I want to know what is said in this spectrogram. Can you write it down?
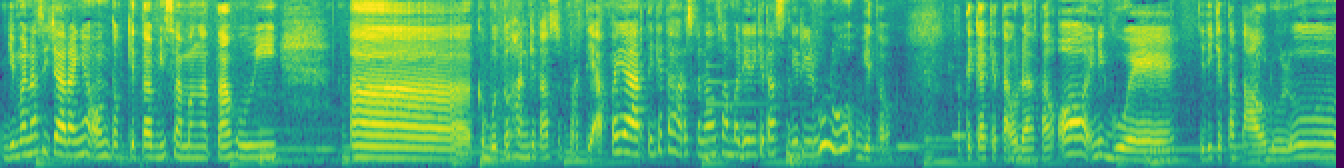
Gimana sih caranya untuk kita bisa mengetahui uh, kebutuhan kita seperti apa ya? Artinya kita harus kenal sama diri kita sendiri dulu gitu ketika kita udah tahu oh ini gue. Jadi kita tahu dulu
